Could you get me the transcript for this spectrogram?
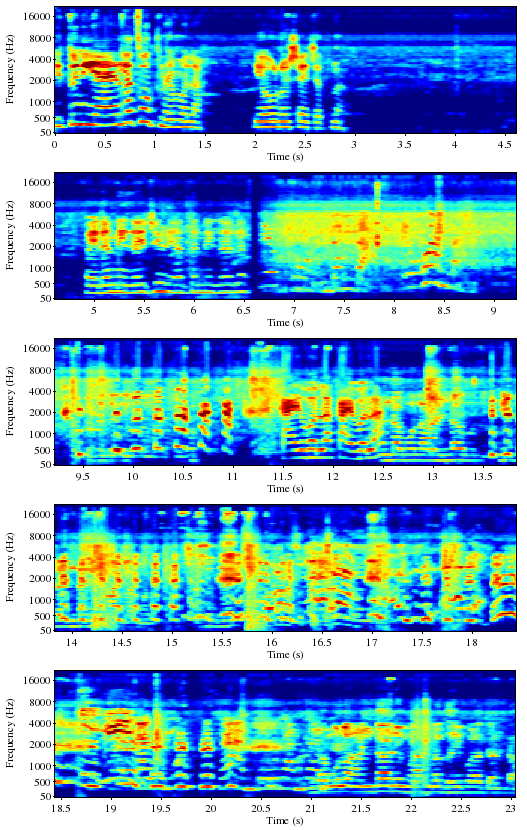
इथून यायलाच होत नाही मला एवढ्याशा ह्याच्यातनं पहिला निघायची मी आता निघायला काय बोला काय बोला अंडा बोला अंडा हे दंडाने मारला मला. असं घरी बाळा असं काय करतो? अंडा बोला अंडा आणि मारला दही बाळा दंडा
